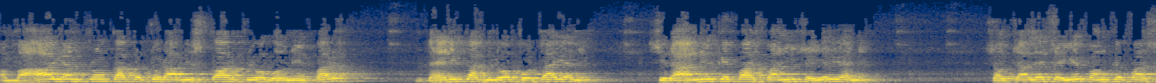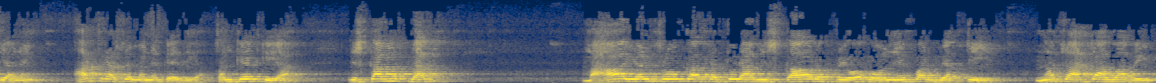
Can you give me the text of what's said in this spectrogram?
और महायंत्रों का प्रचुर आविष्कार प्रयोग होने पर धैर्य का विलोप होता है या नहीं? सिरहाने के पास पानी चाहिए या नहीं? शौचालय चाहिए पाँव के पास या नहीं? हर तरह से मैंने कह दिया, संकेत किया। इसका मतलब महायंत्रों का प्रचुर आविष्कार और प्रयोग होने पर व्यक्ति न चाहता हुआ भी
